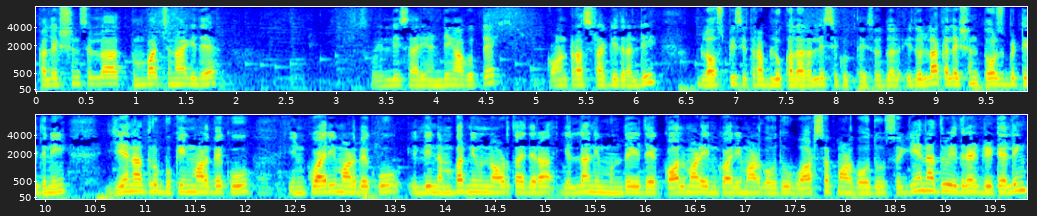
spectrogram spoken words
ಕಲೆಕ್ಷನ್ಸ್ ಎಲ್ಲ ತುಂಬ ಚೆನ್ನಾಗಿದೆ. ಸೊ ಇಲ್ಲಿ ಸ್ಯಾರಿ ಎಂಡಿಂಗ್ ಆಗುತ್ತೆ. ಕಾಂಟ್ರಾಸ್ಟ್ ಆಗಿ ಇದರಲ್ಲಿ. ಬ್ಲೌಸ್ ಪೀಸ್ ಈ ಥರ ಬ್ಲೂ ಕಲರಲ್ಲಿ ಸಿಗುತ್ತೆ. ಸೊ ಇದು ಇದೆಲ್ಲ ಕಲೆಕ್ಷನ್ ತೋರಿಸ್ಬಿಟ್ಟಿದ್ದೀನಿ. ಏನಾದರೂ ಬುಕಿಂಗ್ ಮಾಡಬೇಕು ಇನ್ಕ್ವೈರಿ ಮಾಡಬೇಕು, ಇಲ್ಲಿ ನಂಬರ್ ನೀವು ನೋಡ್ತಾ ಇದ್ದೀರಾ, ಎಲ್ಲ ನಿಮ್ಮ ಮುಂದೆ ಇದೆ. ಕಾಲ್ ಮಾಡಿ ಇನ್ಕ್ವೈರಿ ಮಾಡಬಹುದು ವಾಟ್ಸಪ್ ಮಾಡಬಹುದು. ಸೊ ಏನಾದರೂ ಇದ್ರೆ ಡೀಟೇಲಿಂಗ್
